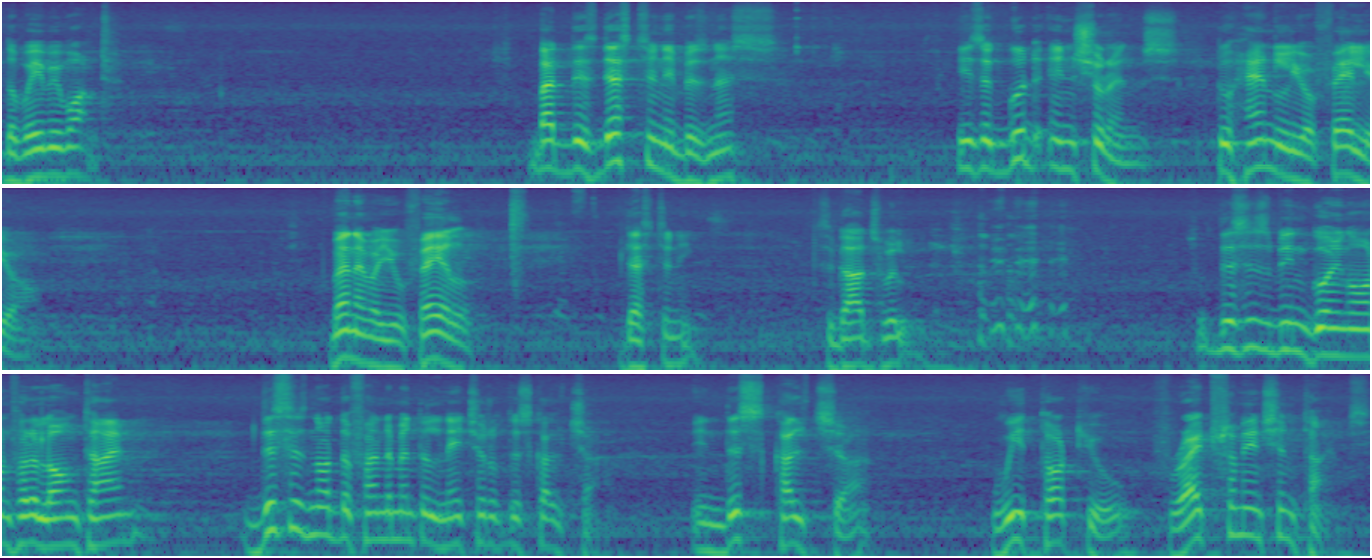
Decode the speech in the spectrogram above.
the way we want. But this destiny business is a good insurance to handle your failure. Whenever you fail, destiny, it's God's will. So this has been going on for a long time. This is not the fundamental nature of this culture. In this culture, we taught you right from ancient times,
